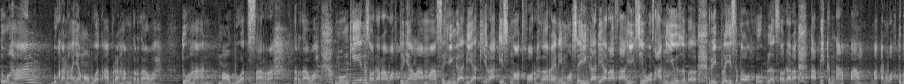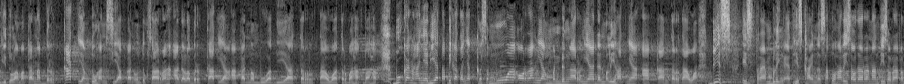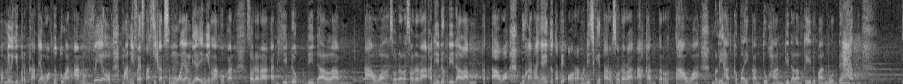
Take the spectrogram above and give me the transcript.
Tuhan bukan hanya mau buat Abraham tertawa, Tuhan mau buat Sarah tertawa. Mungkin saudara waktunya lama sehingga dia kira is not for her anymore. Sehingga dia rasa he, she was unusable, replaceable, hopeless saudara. Tapi kenapa makan waktu begitu lama? Karena berkat yang Tuhan siapkan untuk Sarah adalah berkat yang akan membuat dia tertawa terbahak-bahak. Bukan hanya dia tapi katanya ke semua orang yang mendengarnya dan melihatnya akan tertawa. This is trembling trembling at his kindness. Satu hari saudara nanti saudara akan memiliki berkat yang waktu Tuhan unveil, manifestasikan semua yang dia ingin lakukan, saudara akan hidup di dalam tawa saudara. Saudara akan hidup di dalam ketawa. Bukan hanya itu tapi orang di sekitar saudara akan tertawa melihat kebaikan Tuhan di dalam kehidupanmu. That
